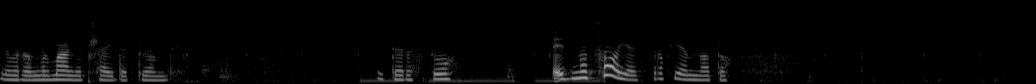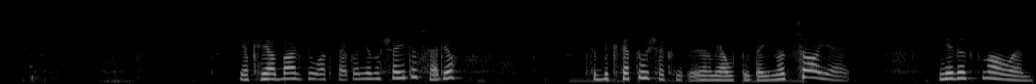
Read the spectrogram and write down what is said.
Dobra, normalnie przejdę tędy. I teraz tu. Ej, no co jest? Trafiłem na to. Jak ja bardzo łatwego nie przejdę, serio? Co by kwiatuszek miał tutaj? No co jest? Nie dotknąłem.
